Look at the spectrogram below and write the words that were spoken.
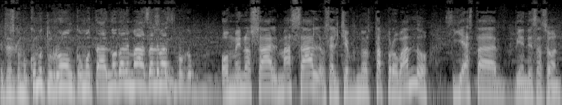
Entonces como como turrón, como tal, no dale más, dale más poco. O menos sal, más sal. O sea, el chef no está probando si ya está bien de sazón.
